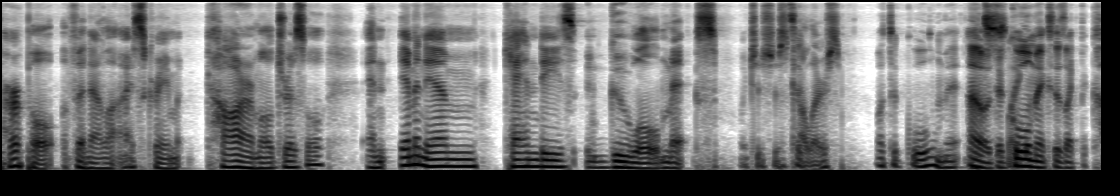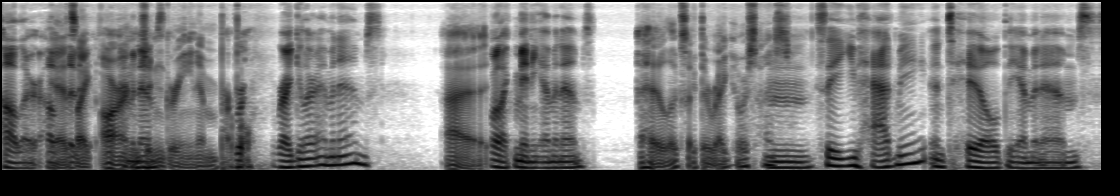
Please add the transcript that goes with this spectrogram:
purple vanilla ice cream, caramel drizzle, and M&M candies ghoul mix, which is just colors. What's a ghoul mix? Oh, It's the like- ghoul mix is like the color of yeah, it's the like orange M&Ms. and green and purple. regular M and M's Uh, or like mini M and M's. it looks like they're regular size. Mm, see, you had me until the M and M's.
